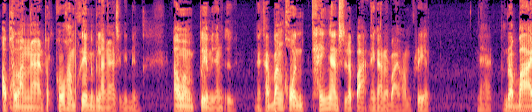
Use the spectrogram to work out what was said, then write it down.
เอาพลังงานเพราะความเครียดเป็นพลังงานชนิดหนึ่งเอามาเปลี่ยนเป็นอย่างอื่น นะครับ บางคนใช้งานศิลปะในการระบายความเครียดนะฮะระบาย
